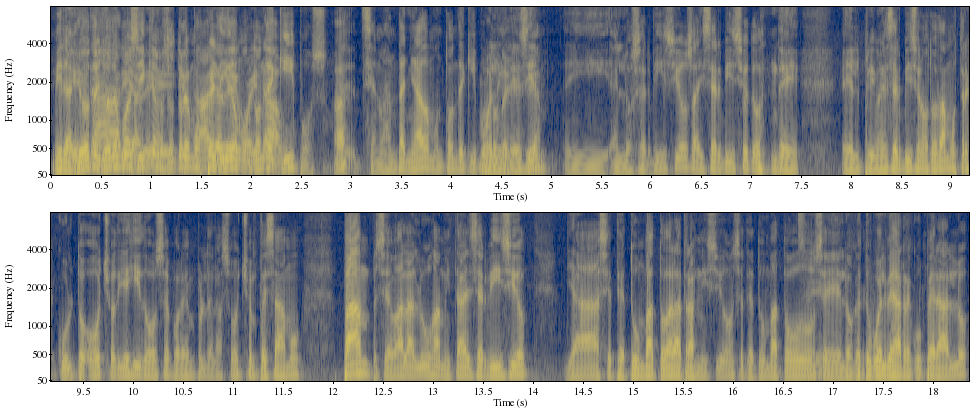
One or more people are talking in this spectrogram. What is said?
Mira, yo te, yo te puedo decir que nosotros hemos perdido un montón de equipos. ¿ah? Eh, Se nos han dañado un montón de equipos en la iglesia. Y en los servicios, hay servicios donde el primer servicio nosotros damos tres cultos, 8, 10 y 12. Por ejemplo, el de las 8 empezamos, pam, se va la luz a mitad del servicio, ya se te tumba toda la transmisión, se te tumba todo, Sí, se- lo que sí. tú vuelves a recuperarlo.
